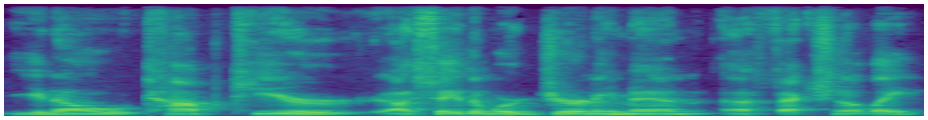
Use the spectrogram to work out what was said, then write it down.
you know, top tier, I say the word journeyman affectionately,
